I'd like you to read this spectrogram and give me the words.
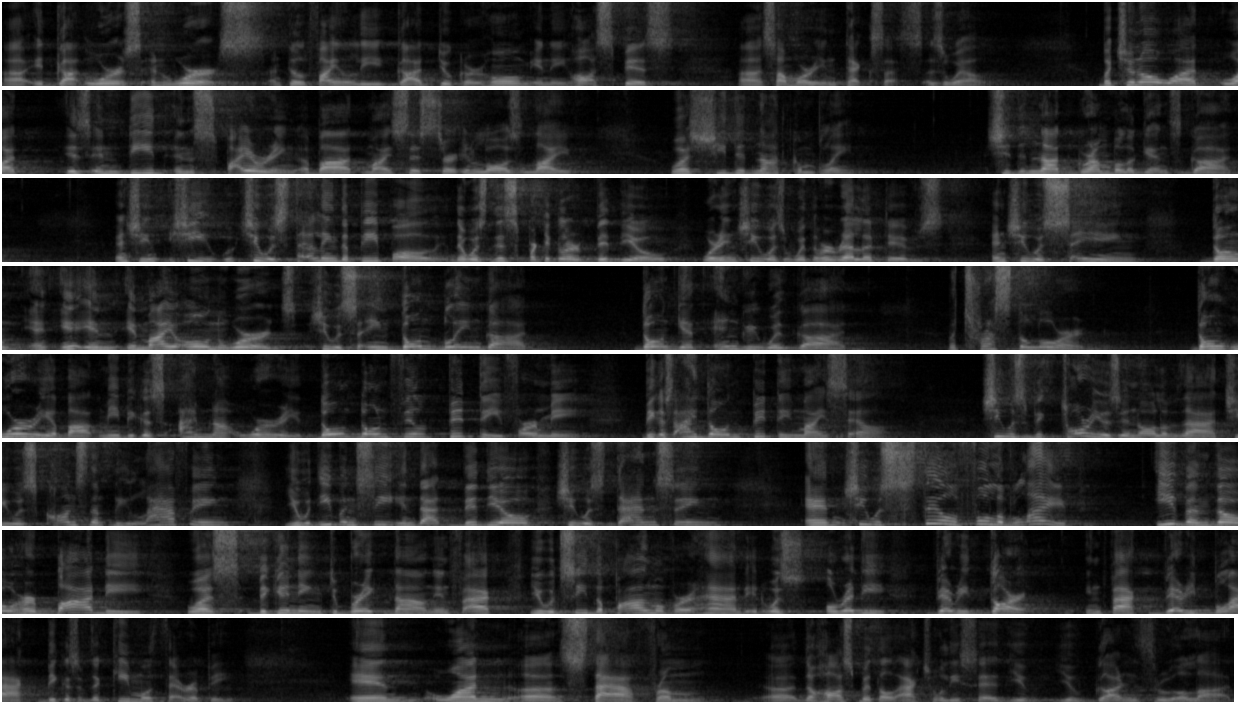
Uh, it got worse and worse until finally God took her home in a hospice uh, somewhere in Texas as well. But you know what? What is indeed inspiring about my sister in law's life was she did not complain. She did not grumble against God. And she, she, she was telling the people, there was this particular video wherein she was with her relatives, and she was saying, don't, in, in, my own words, she was saying, don't blame God. Don't get angry with God, but trust the Lord. Don't worry about me because I'm not worried. Don't, don't feel pity for me because I don't pity myself. She was victorious in all of that. She was constantly laughing. You would even see in that video, she was dancing and she was still full of life, even though her body was beginning to break down. In fact, you would see the palm of her hand, it was already very dark in fact, very black because of the chemotherapy. And one uh, staff from uh, the hospital actually said, you've, you've gone through a lot.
